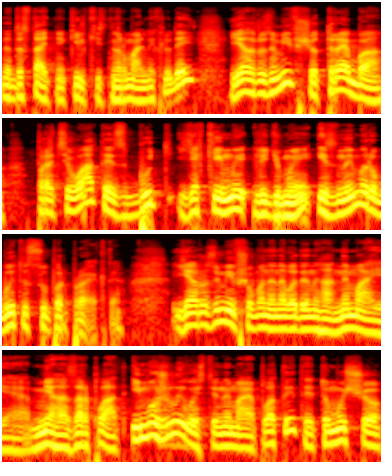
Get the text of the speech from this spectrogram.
недостатня кількість нормальних людей. Я зрозумів, що треба працювати з будь-якими людьми і з ними робити суперпроекти. Я розумів, що в мене на ВДНГ немає мега зарплат і можливості немає платити, тому що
